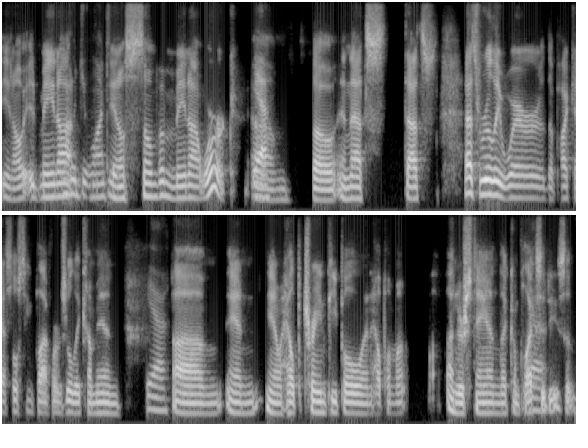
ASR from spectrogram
you know it may not would you want to you know some of them may not work. Yeah. Um, so and that's that's that's really where the podcast hosting platforms really come in yeah um and you know help train people and help them understand the complexities yeah. of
